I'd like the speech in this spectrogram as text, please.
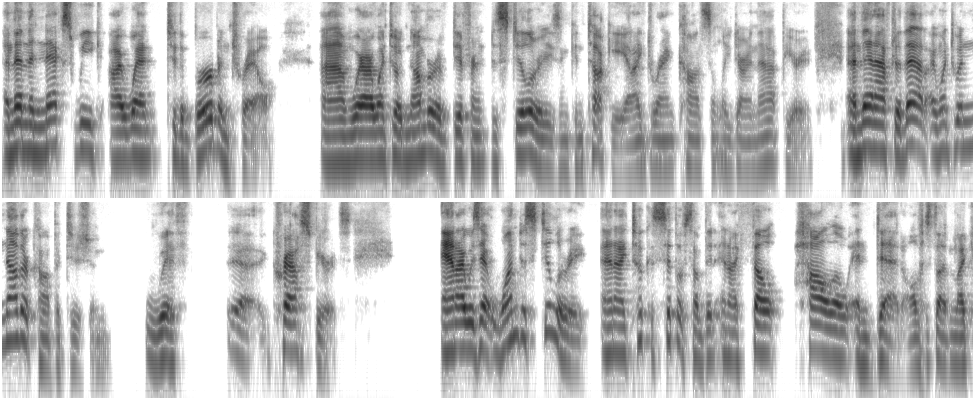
And then the next week, I went to the Bourbon Trail, um, where I went to a number of different distilleries in Kentucky, and I drank constantly during that period. And then after that, I went to another competition with uh, craft spirits. And I was at one distillery and I took a sip of something and I felt hollow and dead all of a sudden. Like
